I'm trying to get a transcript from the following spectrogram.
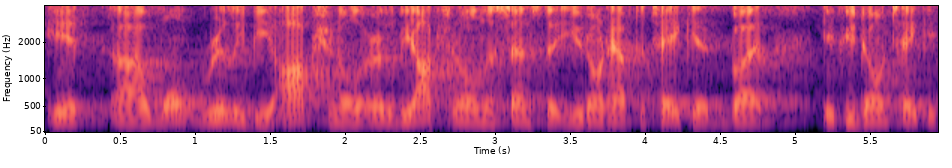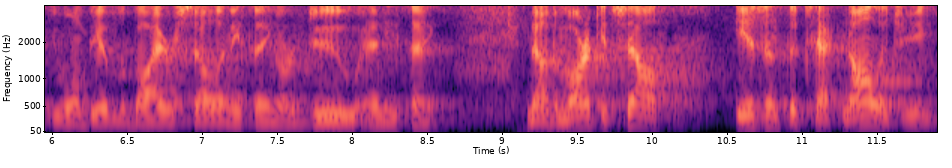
It uh, won't really be optional, or it'll be optional in the sense that you don't have to take it, but if you don't take it, you won't be able to buy or sell anything or do anything. Now, the mark itself isn't the technology.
